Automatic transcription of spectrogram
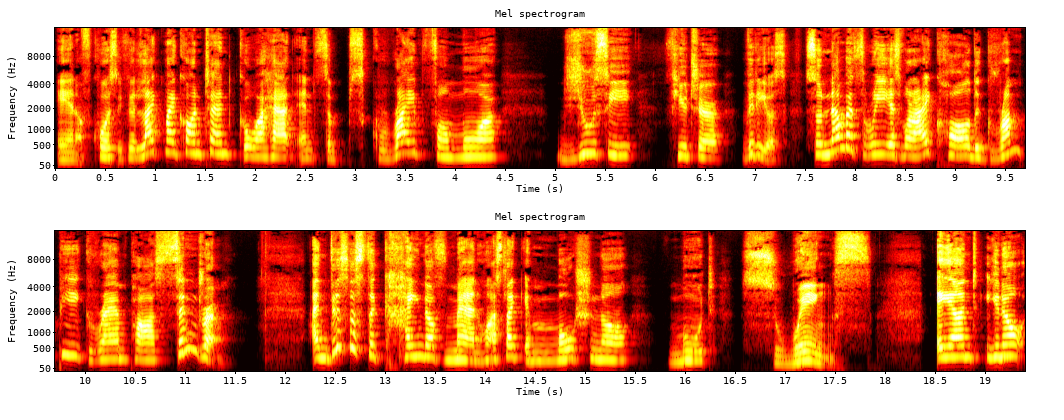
And of course, if you like my content, go ahead and subscribe for more juicy future videos. So number three is what I call the grumpy grandpa syndrome. And this is the kind of man who has like emotional mood swings. And, you know,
